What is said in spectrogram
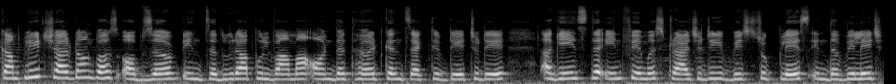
Complete shutdown was observed in Zadura, Pulwama on the third consecutive day today against the infamous tragedy which took place in the village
